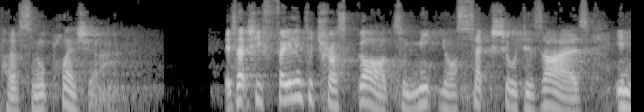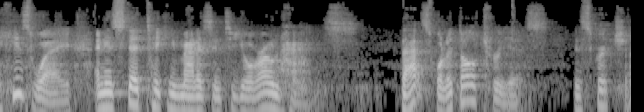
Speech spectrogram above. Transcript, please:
personal pleasure. It's actually failing to trust God to meet your sexual desires in His way and instead taking matters into your own hands. That's what adultery is in Scripture.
